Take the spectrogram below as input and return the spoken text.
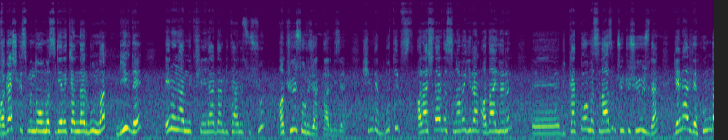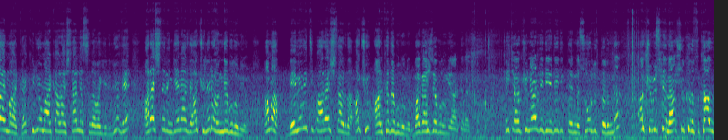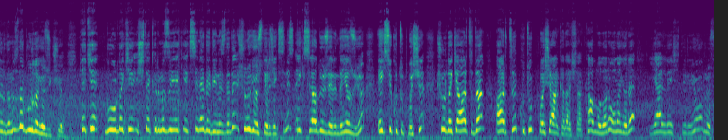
bagaj kısmında olması gerekenler bunlar. Bir de en önemli şeylerden bir tanesi şu. Aküyü soracaklar bize. Şimdi bu tip araçlarda sınava giren adayların e, dikkatli olması lazım çünkü şu yüzden genelde Hyundai marka, Clio marka araçlarla sınava giriliyor ve araçların genelde aküleri önde bulunuyor. Ama BMW tip araçlarda akü arkada bulunur, bagajda bulunuyor arkadaşlar. Peki akü nerede diye dediklerinde sorduklarında akümüz hemen şu kılıfı kaldırdığımızda burada gözüküyor. Peki buradaki işte kırmızı ek- eksi ne dediğinizde de şunu göstereceksiniz. Eksi adı üzerinde yazıyor. Eksi kutup başı. Şuradaki artı da artı kutup başı arkadaşlar. Kabloları ona göre yerleştiriyoruz.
